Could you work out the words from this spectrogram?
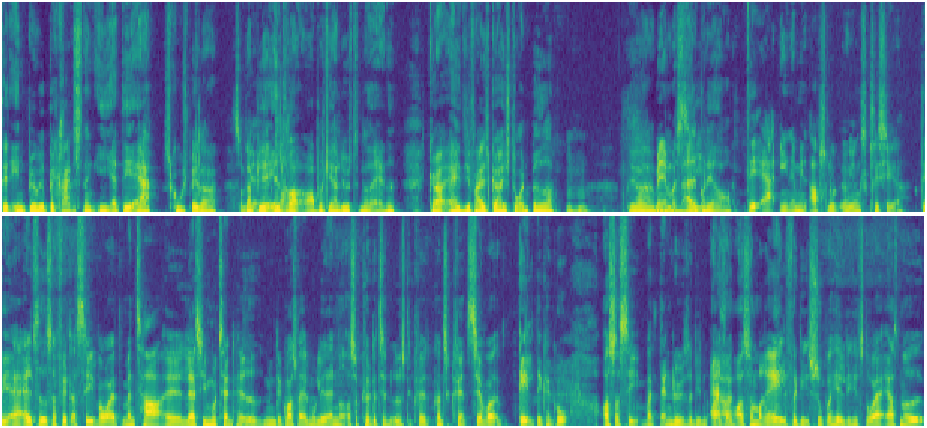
den indbyggede begrænsning i, at det er skuespillere, Som der bliver bliver ældre. ældre og måske har lyst til noget andet, gør, at de faktisk gør historien bedre. Mm-hmm. Det er. Men jeg må meget sige- imponeret over. Det er en af mine absolut yndlingsklichéer. Det er altid så fedt at se, hvor at man tager, øh, lad os sige, mutanthavet, men det kan også være alt muligt andet, og så kører det til den yderste konsekvens, se hvor galt det kan gå, og så se, hvordan løser de den. Og, Altså- og, og som regel, fordi superheltehistorier er sådan noget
